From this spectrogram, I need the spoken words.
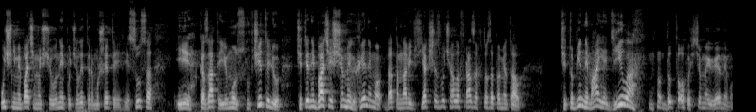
Учні ми бачимо, що вони почали термошити Ісуса і казати йому, вчителю, чи ти не бачиш, що ми гинемо? Да, там навіть як ще звучала фраза, хто запам'ятав? Чи тобі немає діла ну, до того, що ми гинемо?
